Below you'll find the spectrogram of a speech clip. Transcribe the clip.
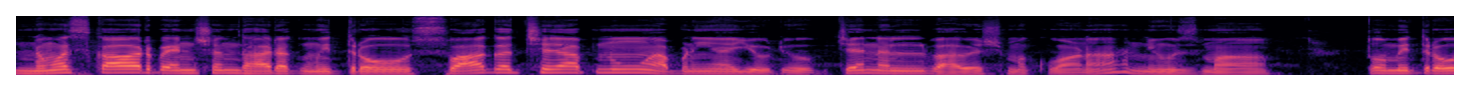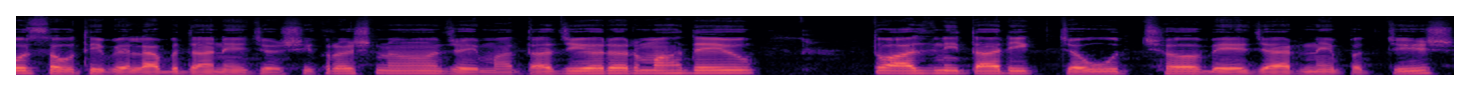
નમસ્કાર, પેન્શન ધારક મિત્રો. સ્વાગત છે આપનું આપણી આ યુટ્યુબ ચેનલ ભાવેશ મકવાણા ન્યૂઝમાં. તો મિત્રો, સૌથી પહેલાં બધાને જય શ્રી કૃષ્ણ, જય માતાજી હરર મહાદેવ. તો આજની તારીખ ચૌદ છ બે હજાર ને પચીસ.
